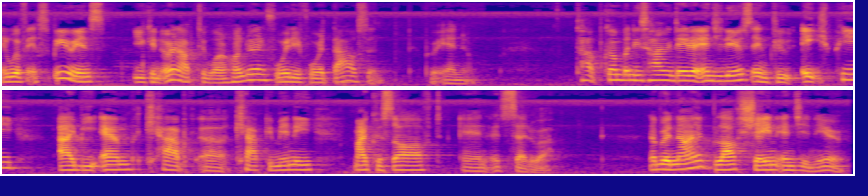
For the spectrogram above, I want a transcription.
and with experience, you can earn up to 144,000 per annum. Top companies hiring data engineers include HP, IBM, Cap, uh, Capgemini, Microsoft, and etc. Number 9. Blockchain Engineer.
